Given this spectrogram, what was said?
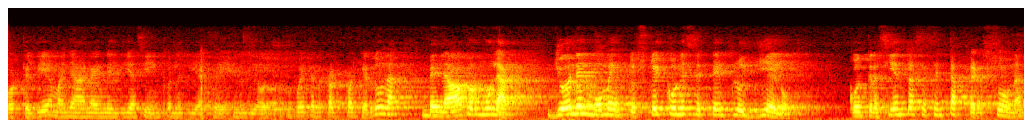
porque el día de mañana, en el día 5, en el día 6, en el día 8, si puede tener cualquier duda, me la va a formular. Yo en el momento estoy con este templo lleno, con 360 personas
